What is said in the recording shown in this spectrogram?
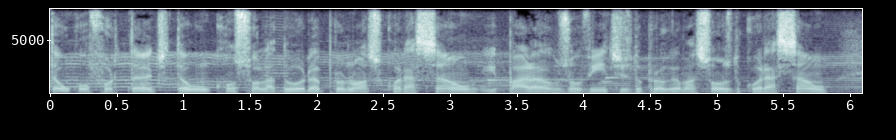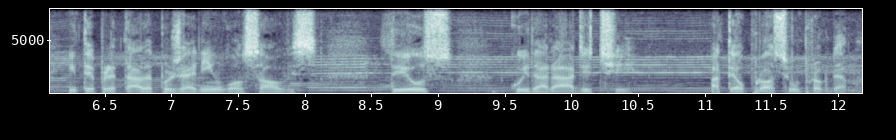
tão confortante, tão consoladora para o nosso coração e para os ouvintes do programa Sons do Coração, interpretada por Jairinho Gonçalves. Deus cuidará de ti. Até o próximo programa.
